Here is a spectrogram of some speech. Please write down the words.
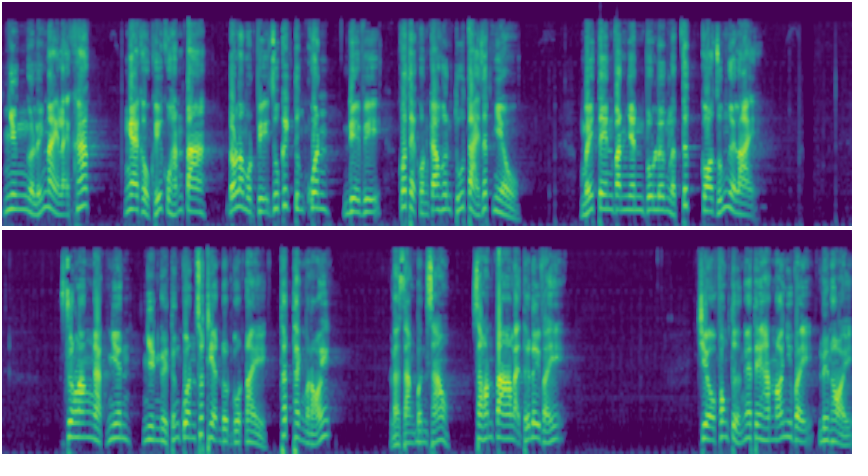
Nhưng người lính này lại khác. Nghe khẩu khí của hắn ta, đó là một vị du kích tướng quân, địa vị có thể còn cao hơn tú tài rất nhiều. Mấy tên văn nhân vô lương lập tức co rúm người lại. Dương Lăng ngạc nhiên nhìn người tướng quân xuất hiện đột ngột này, thất thanh mà nói: "Là Giang Bân sao? Sao hắn ta lại tới đây vậy?" Triệu Phong Tử nghe thấy hắn nói như vậy, liền hỏi:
